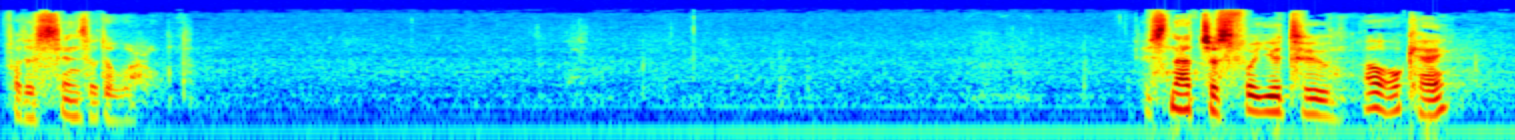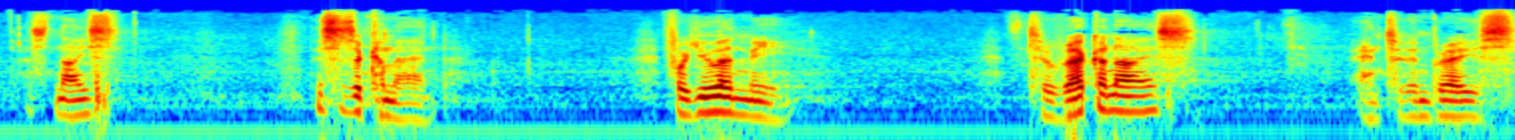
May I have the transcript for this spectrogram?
for the sins of the world. It's not just for you to, oh, okay, that's nice. This is a command for you and me to recognize and to embrace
